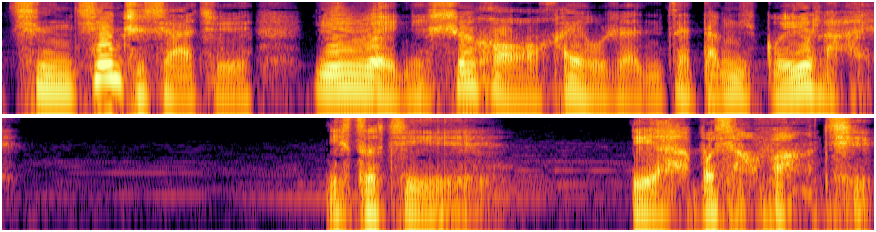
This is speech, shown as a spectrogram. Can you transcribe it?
请坚持下去，因为你身后还有人在等你归来。你自己也不想放弃，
